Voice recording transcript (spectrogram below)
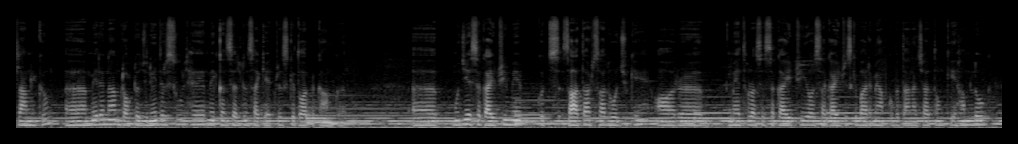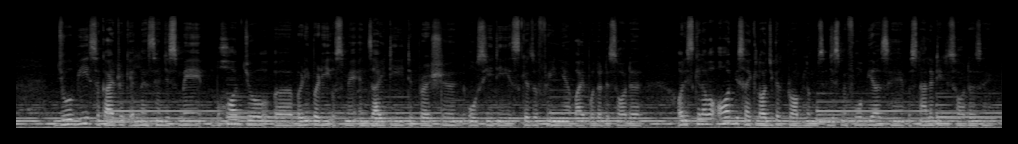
السلام علیکم۔ میرا نام ڈاکٹر جنید رسول ہے۔ میں کنسلٹنٹ سائکیٹرسٹ کے طور پہ کام کر رہا ہوں۔ مجھے سکائٹری میں کچھ سات آٹھ سال ہو چکے ہیں اور میں تھوڑا سا سکائٹری اور سکائٹرس کے بارے میں آپ کو بتانا چاہتا ہوں کہ ہم لوگ جو بھی سکائٹرک النس ہیں، جس میں بہت جو بڑی بڑی اس میں anxiety depression O C D schizophrenia bipolar disorder اور اس کے علاوہ اور بھی سائیکلوجیکل پرابلمس جس میں فوبیاز ہیں پرسنالٹی ڈس آڈرز ہیں۔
